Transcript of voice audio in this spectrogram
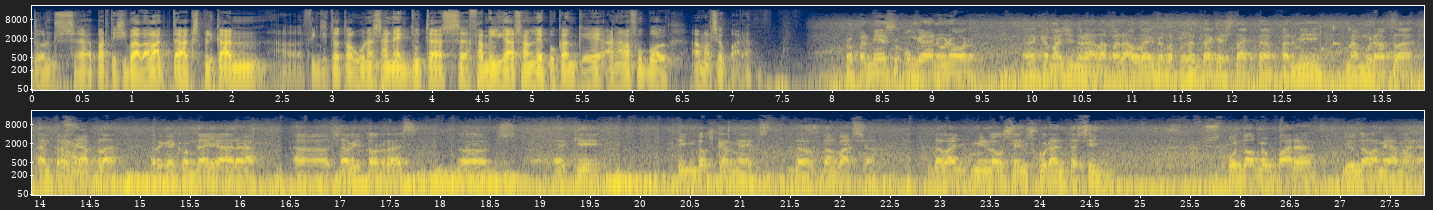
doncs, eh, participar de l'acte explicant eh, fins i tot algunes anècdotes eh, familiars en l'època en què anava a futbol amb el seu pare. Però per mi és un gran honor eh, que m'hagin donat la paraula i representar aquest acte per mi memorable, entranyable, perquè com deia ara eh, el Xavi Torres, doncs aquí tinc dos carnets de, del Barça, de l'any 1945. Un del meu pare i un de la meva mare.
